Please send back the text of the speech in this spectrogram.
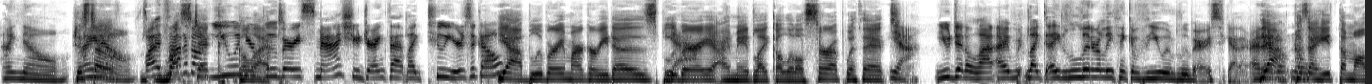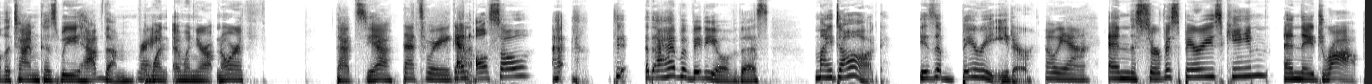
I know. Just I know. Well, I thought about you and your blueberry smash. You drank that like two years ago. Yeah, blueberry margaritas, blueberry. I made like a little syrup with it. Yeah. You did a lot. I like. I literally think of you and blueberries together. And yeah, because I, eat them all the time because we have them Right. when when you're up north. That's yeah, that's where you go. and also I have a video of this. My dog is a berry eater, oh yeah. and the service berries came and they drop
